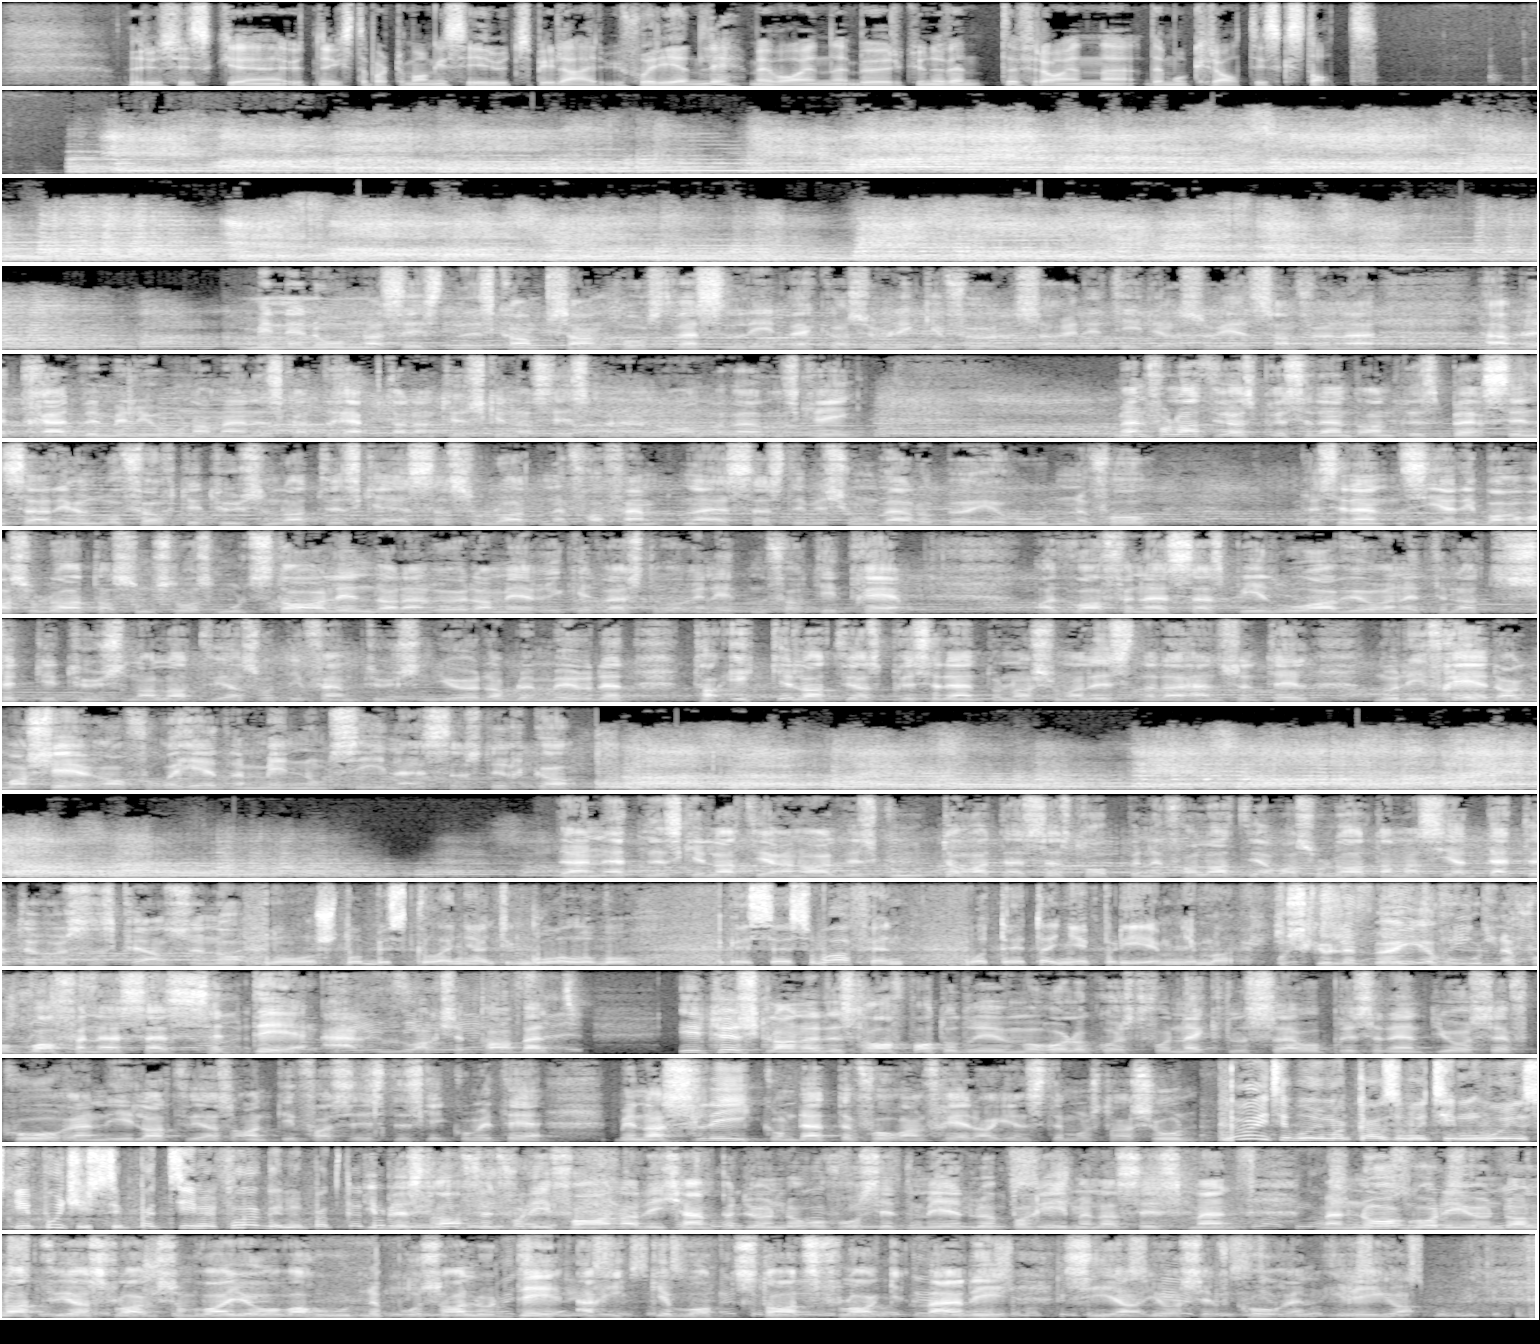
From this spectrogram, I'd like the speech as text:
Det russiske utenriksdepartementet sier utspillet er uforenlig med hva en bør kunne vente fra en demokratisk stat. Minnene om nazistenes kampsang Horst Wesselid vekker ulike følelser i det tidligere sovjetsamfunnet. Her ble 30 millioner mennesker drept av den tyske nazismen under andre verdenskrig. Men for Latvias president Andris Bersins er de 140 000 latviske SS-soldatene fra 15. SS-divisjon verdt å bøye hodene for. Presidenten sier de bare var soldater som slåss mot Stalin da Den røde armé rykket vestover i 1943. At Waffen-SS bidro avgjørende til at 70 000 av Latvias 85 000 jøder ble myrdet, tar ikke Latvias president og nasjonalistene der hensyn til når de fredag marsjerer for å hedre minnet om sine SS-styrker. Den etniske latvieren Alvis godtar at SS-troppene fra Latvia var soldater, men sier dette til russisk fjernsyn nå. Å skulle bøye hodene for Waffen-SS, det er uakseptabelt. I Tyskland er det straffbart å drive med holocaustfornektelse, og president Josef Koren i Latvias antifascistiske komité minner slik om dette foran fredagens demonstrasjon. De ble straffet for de faner de kjempet under og for sitt medløperi med nazismen, men nå går de under Latvias flagg som vaier over hodene på oss alle, og det er ikke vårt statsflagg verdig, sier Josef Koren i Riga.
